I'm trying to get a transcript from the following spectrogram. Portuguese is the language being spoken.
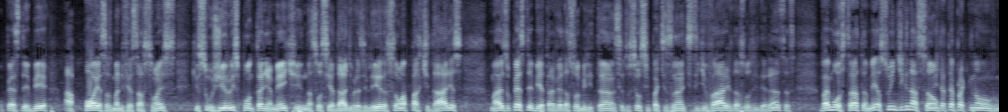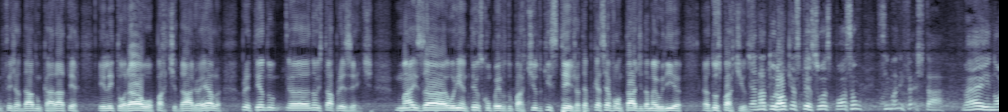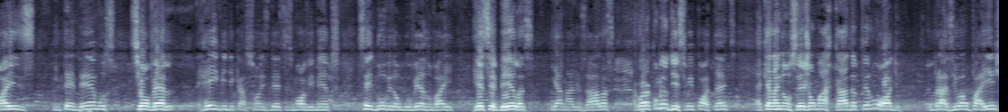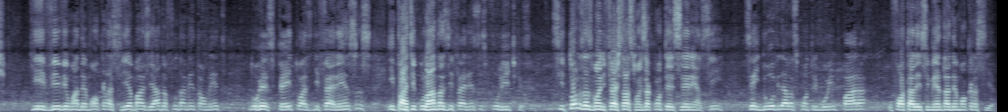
O PSDB apoia essas manifestações que surgiram espontaneamente na sociedade brasileira, são apartidárias, mas o PSDB, através da sua militância, dos seus simpatizantes e de várias das suas lideranças, vai mostrar também a sua indignação, até para que não seja dado um caráter eleitoral ou partidário a ela, pretendo uh, não estar presente. Mas uh, orientei os companheiros do partido que estejam, até porque essa é a vontade da maioria uh, dos partidos. É natural que as pessoas possam se manifestar é? e nós entendemos, se houver reivindicações desses movimentos, sem dúvida o governo vai recebê-las e analisá-las. Agora, como eu disse, o importante é que elas não sejam marcadas pelo ódio. O Brasil é um país que vive uma democracia baseada fundamentalmente no respeito às diferenças, em particular nas diferenças políticas. Se todas as manifestações acontecerem assim, sem dúvida elas contribuem para o fortalecimento da democracia.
